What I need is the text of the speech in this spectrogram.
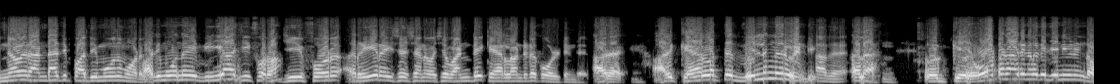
ഇന്നോവ രണ്ടായിരത്തി പതിമൂന്ന് മോഡൽ പതിമൂന്ന് വിയ G four G four re registration ആണ്. പക്ഷെ വണ്ടി കേരള വണ്ടിയുടെ ക്വാളിറ്റി ഉണ്ട്. അതെ. അത് കേരളത്തെ വെല്ലുന്നൊരു വണ്ടി. അതെ. അല്ലെ? ഓക്കെ. ഓട്ടോ കാര്യങ്ങളൊക്കെ ജെന്യൂൻ ഉണ്ടോ?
